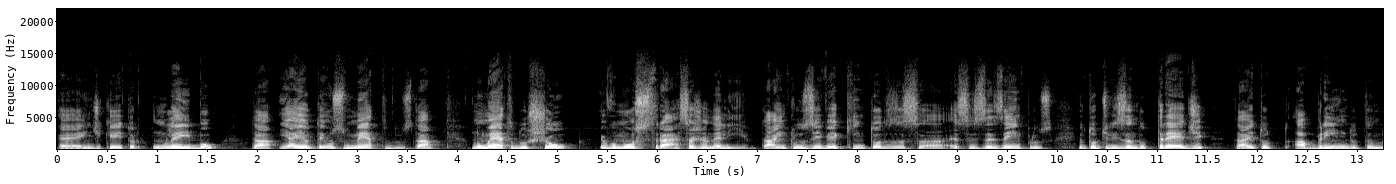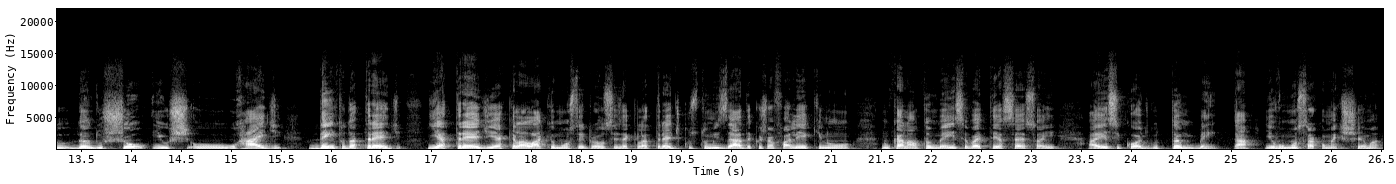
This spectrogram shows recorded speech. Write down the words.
é, Indicator, um label, tá? E aí eu tenho os métodos, tá? No método show, eu vou mostrar essa janelinha, tá? Inclusive aqui em todos essa, esses exemplos, eu estou utilizando o thread, Tá? Estou abrindo, dando, dando show e o, o hide dentro da thread. E a thread é aquela lá que eu mostrei para vocês, aquela thread customizada que eu já falei aqui no, no canal também. Você vai ter acesso aí a esse código também, tá? E eu vou mostrar como é que chama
